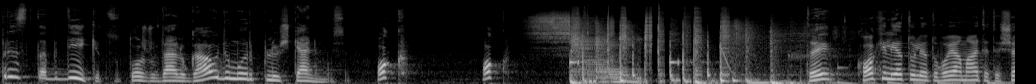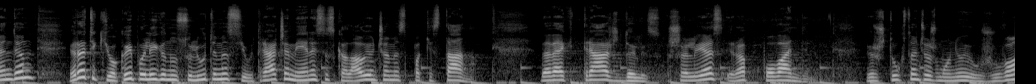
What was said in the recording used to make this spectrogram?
pristabdykit su to žuvelių gaudimu ir pliuškenimusi. Ok, ok. Tai, kokį lietų Lietuvoje matėte šiandien, yra tik juokai palyginus su liūtimis jau trečią mėnesį skalaujančiomis Pakistaną. Beveik trečdalis šalies yra po vandeniu. Virš tūkstančio žmonių jau žuvo,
